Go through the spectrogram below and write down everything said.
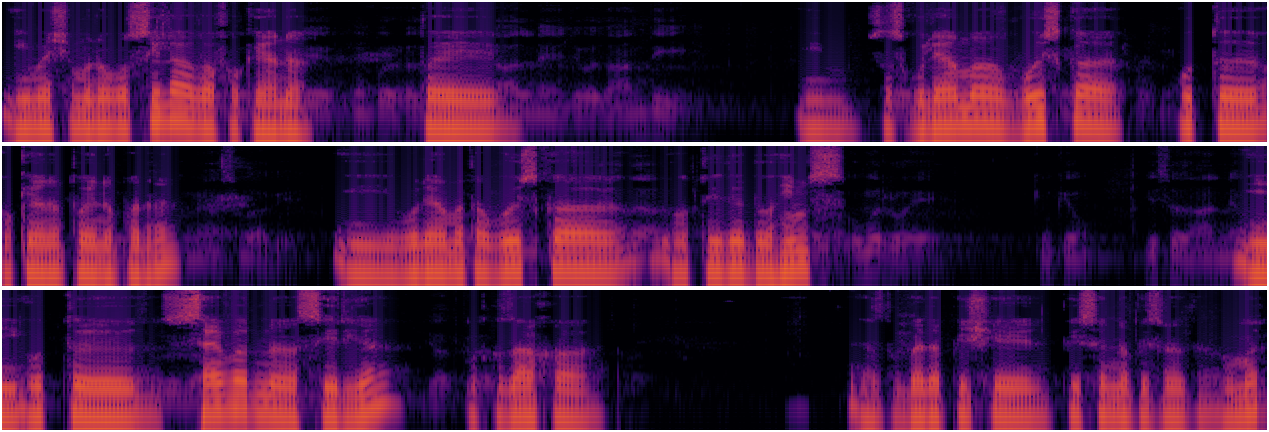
имаше много сила в океана. Той с голяма войска от океана той нападна. И голямата войска отиде до Химс. И от северна Сирия отказаха Беда пише, пише написано Умар.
